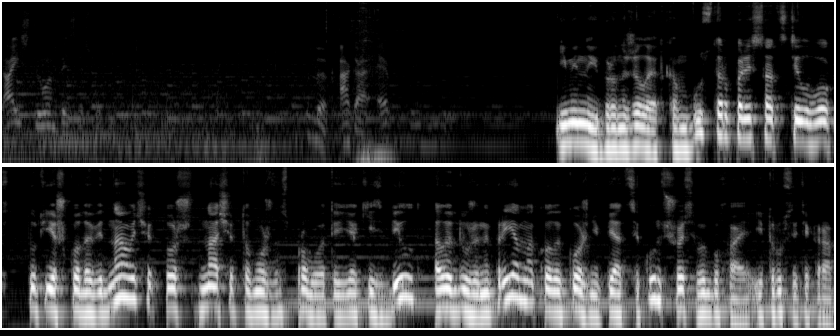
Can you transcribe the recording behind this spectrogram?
Nice doing business with you. Look, I got everything. Іменний бронежилет Камбустер Palisade Steelworks. Тут є шкода від навичок, тож начебто можна спробувати якийсь білд, але дуже неприємно, коли кожні 5 секунд щось вибухає і трусить екран.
